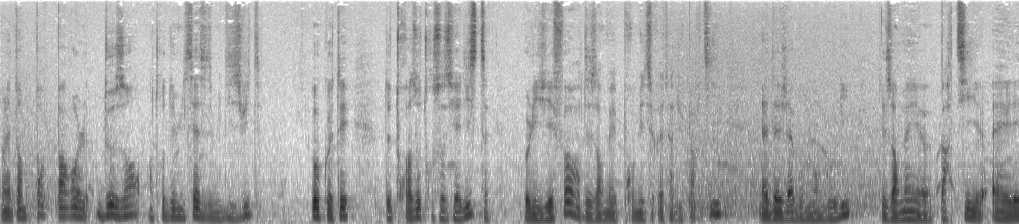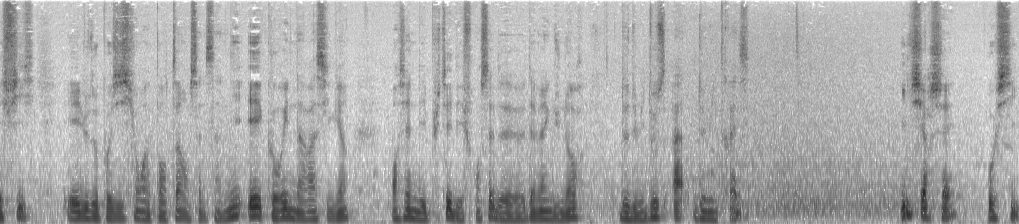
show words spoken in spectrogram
en étant porte-parole deux ans entre 2016 et 2018, aux côtés de trois autres socialistes, Olivier Faure, désormais premier secrétaire du parti, Nadège Abou-Mangoli, désormais euh, parti à LFI et élu d'opposition à Pantin en Seine-Saint-Denis, et Corinne Narassiguin, ancienne députée des Français d'Amérique du Nord de 2012 à 2013. Il cherchait aussi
